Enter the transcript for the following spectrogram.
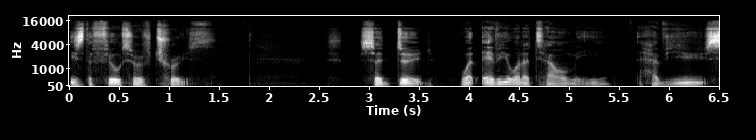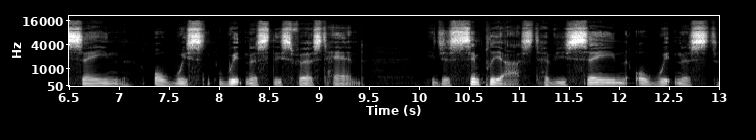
is the filter of truth. So, dude, whatever you want to tell me, have you seen or witnessed this firsthand? He just simply asked, Have you seen or witnessed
